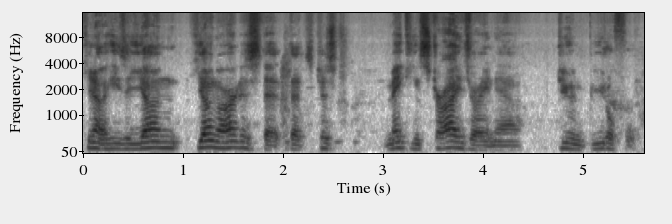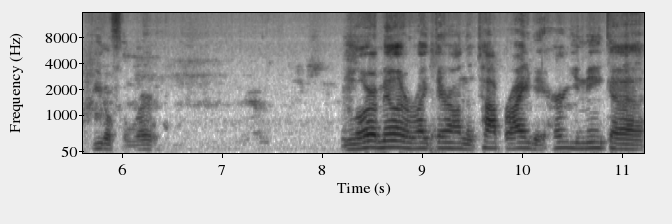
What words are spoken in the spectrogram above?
you know he's a young young artist that that's just making strides right now, doing beautiful beautiful work. And Laura Miller right there on the top right, her unique uh,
